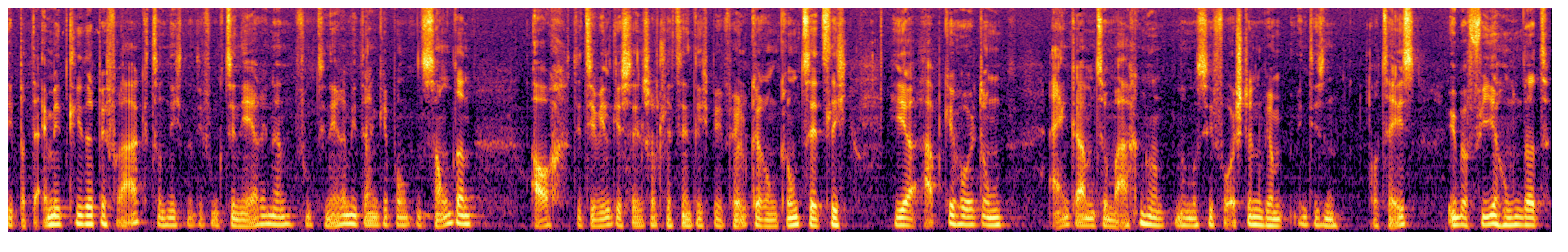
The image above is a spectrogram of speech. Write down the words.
die Parteimitglieder befragt und nicht nur die Funktionärinnen, Funktionäre mit eingebunden, sondern auch die Zivilgesellschaft, letztendlich Bevölkerung grundsätzlich hier abgeholt, um Eingaben zu machen. Und man muss sich vorstellen, wir haben in diesem Prozess über 400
